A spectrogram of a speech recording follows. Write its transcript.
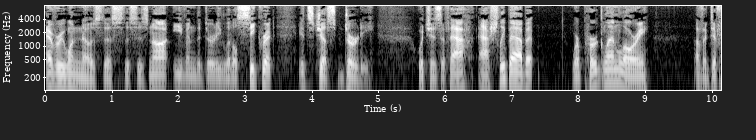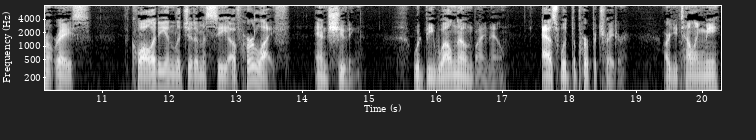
everyone knows this. This is not even the dirty little secret, it's just dirty. Which is if a- Ashli Babbitt were per Glenn Loury of a different race, the quality and legitimacy of her life and shooting would be well known by now, as would the perpetrator. Are you telling me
